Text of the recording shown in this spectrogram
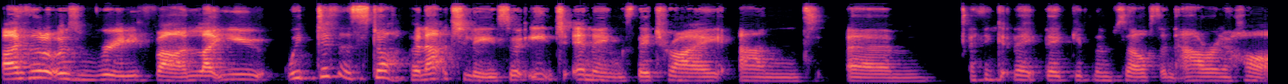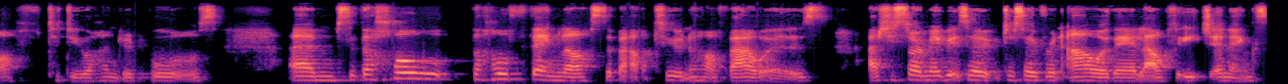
I thought it was really fun. Like you, we didn't stop, and actually, so each innings they try and um, I think they they give themselves an hour and a half to do hundred balls. Um, so the whole the whole thing lasts about two and a half hours. Actually, sorry, maybe it's just over an hour they allow for each innings.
